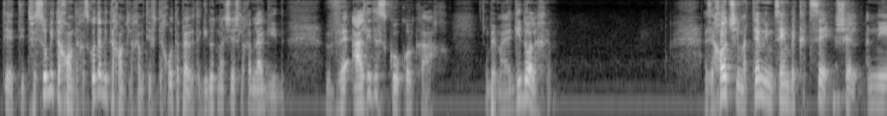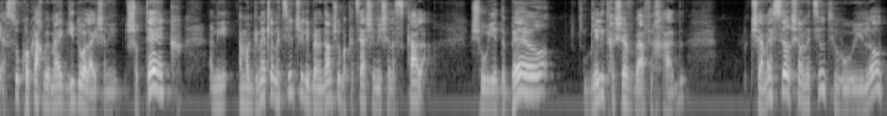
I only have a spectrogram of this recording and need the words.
תתפסו ביטחון, תחזקו את הביטחון שלכם ותפתחו את הפה ותגידו את מה שיש לכם להגיד, ואל תתעסקו כל כך במה יגידו עליכם. אז יכול להיות שאם אתם נמצאים בקצה של אני עסוק כל כך במה יגידו עליי שאני שותק, אני המגנט למציאות שלי בן אדם שהוא בקצה השני של הסקאלה. שהוא ידבר בלי להתחשב באף אחד, כשהמסר של המציאות הוא, היא לא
